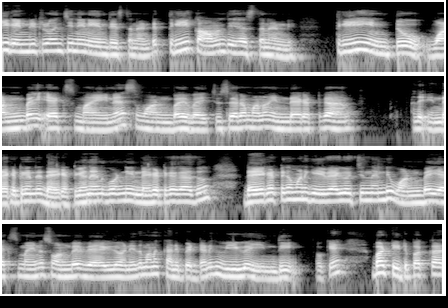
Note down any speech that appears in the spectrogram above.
ఈ రెండింటిలోంచి నేను ఏం తీస్తానంటే త్రీ కామన్ తీసేస్తానండి. Three into one by x minus one by y చూసారా మనం ఇండైరెక్ట్గా అదే ఇండైరెక్ట్గా అంటే డైరెక్ట్గానే అనుకోండి ఇండైరెక్ట్గా కాదు. డైరెక్ట్గా మనకి ఏ వాల్యూ వచ్చిందండి? One by x minus one by value అనేది మనకు కనిపెట్టడానికి వీలు అయ్యింది ఓకే? బట్ ఇటుపక్క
